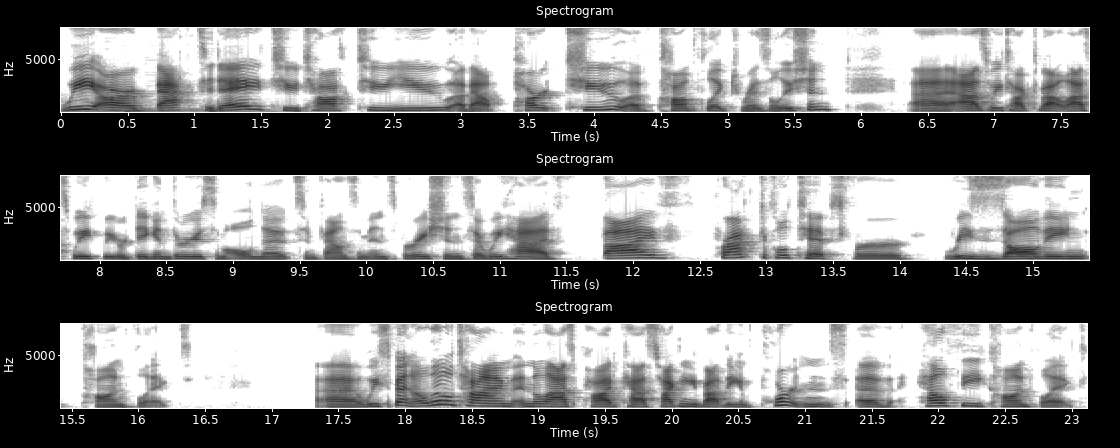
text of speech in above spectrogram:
We are back today to talk to you about part two of conflict resolution. Uh, as we talked about last week, we were digging through some old notes and found some inspiration. So we had five practical tips for resolving conflict. Uh, we spent a little time in the last podcast talking about the importance of healthy conflict.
